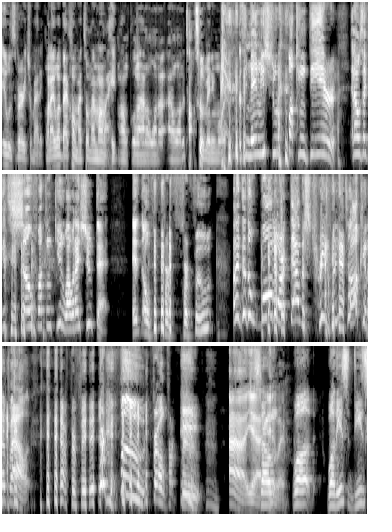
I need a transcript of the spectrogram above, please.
it was very traumatic. When I went back home, I told my mom I hate my uncle and I don't want to I don't want to talk to him anymore because he made me shoot a fucking deer, and I was like, it's so fucking cute. Why would I shoot that? It oh for for food. I'm like, there's a Walmart down the street. What are you talking about? for food. For food, bro, oh, for food. Ah, yeah. So- anyway, Well, well, these these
